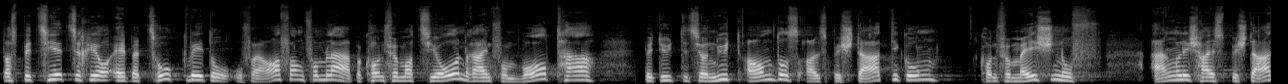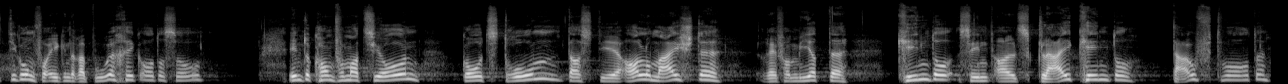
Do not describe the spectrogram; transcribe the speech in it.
das bezieht sich ja eben zurück wieder auf den Anfang vom Leben. Konfirmation, rein vom Wort her, bedeutet ja nichts anderes als Bestätigung. Confirmation auf Englisch heißt Bestätigung von irgendeiner Buchung oder so. In der Konfirmation geht es darum, dass die allermeisten reformierte Kinder sind als Kleinkinder tauft worden.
